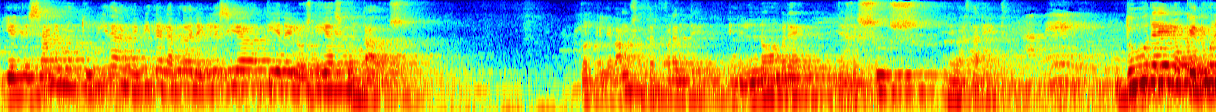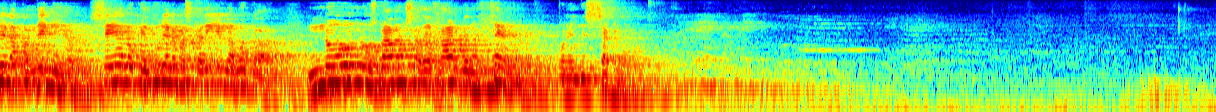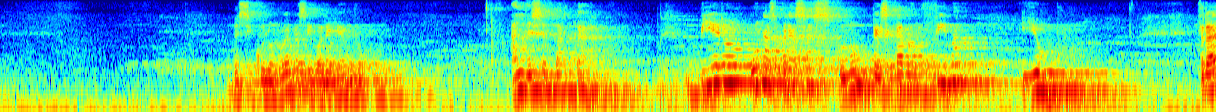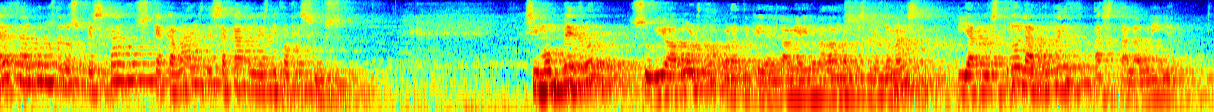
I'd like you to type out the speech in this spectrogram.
Y el desánimo en tu vida, en mi vida, en la vida de la iglesia, tiene los días contados. Porque le vamos a hacer frente en el nombre de Jesús de Nazaret. Dure lo que dure la pandemia, sea lo que dure la mascarilla en la boca, no nos vamos a dejar vencer por el desánimo. Versículo 9, sigo leyendo. Al desembarcar, vieron unas brasas con un pescado encima y un pan. Traed algunos de los pescados que acabáis de sacar, les dijo Jesús. Simón Pedro subió a bordo, acuérdate que él había ido nadando antes que los demás, y arrastró la red hasta la orilla,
